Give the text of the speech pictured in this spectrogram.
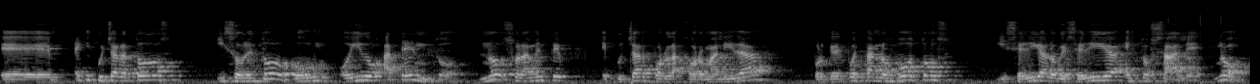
eh, hay que escuchar a todos y sobre todo con un oído atento, no solamente escuchar por la formalidad porque después están los votos y se diga lo que se diga, esto sale. No,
